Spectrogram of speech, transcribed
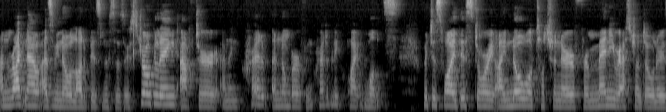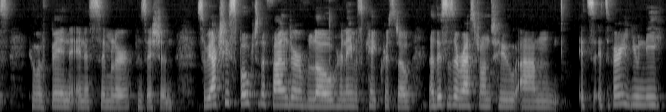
And right now, as we know, a lot of businesses are struggling after an incredible a number of incredibly quiet months, which is why this story I know will touch a nerve for many restaurant owners who have been in a similar position. So we actually spoke to the founder of Lowe. Her name is Kate Christou. Now this is a restaurant who um, it's it's very unique.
